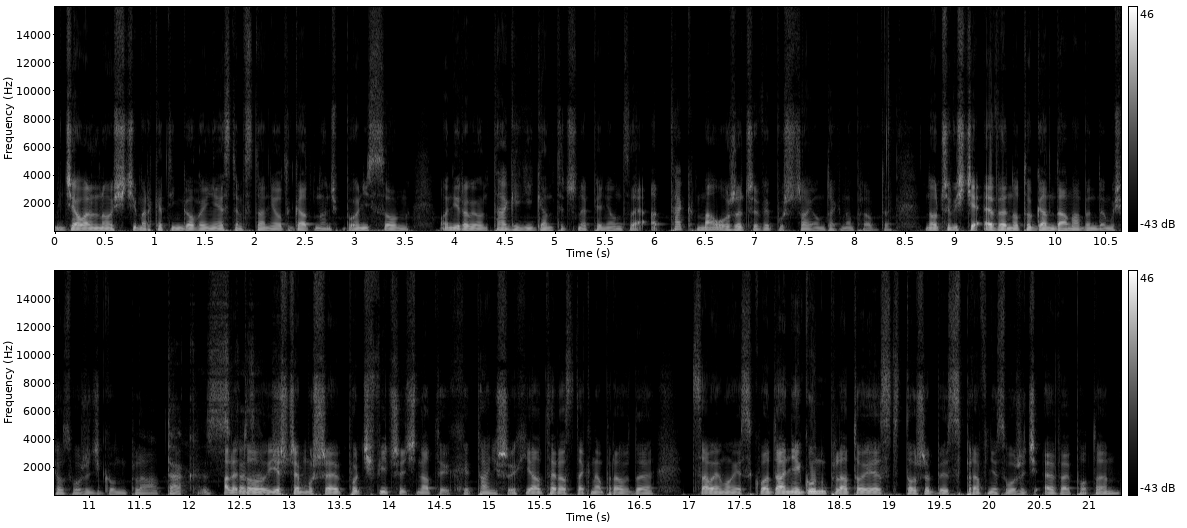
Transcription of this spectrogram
działalności marketingowej nie jestem w stanie odgadnąć, bo oni są, oni robią tak gigantyczne pieniądze, a tak mało rzeczy wypuszczają tak naprawdę. No oczywiście Ewe, no to Gandama będę musiał złożyć Gunpla. Tak, Ale to jeszcze muszę poćwiczyć na tych tańszych. Ja teraz tak naprawdę całe moje składanie Gunpla to jest to, żeby sprawnie złożyć Ewę potem.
